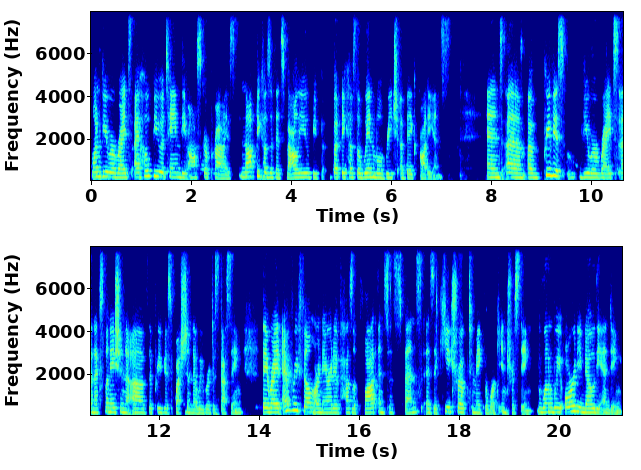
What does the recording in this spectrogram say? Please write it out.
One viewer writes, I hope you attain the Oscar Prize, not because of its value, but because the win will reach a big audience. And um, a previous viewer writes an explanation of the previous question that we were discussing. They write, every film or narrative has a plot and suspense as a key trope to make the work interesting. When we already know the ending,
